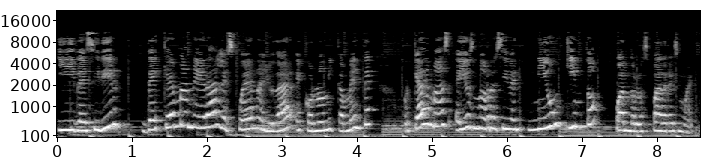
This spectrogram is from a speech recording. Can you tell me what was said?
y decidir de qué manera les pueden ayudar económicamente, porque además ellos no reciben ni un quinto cuando los padres mueren.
